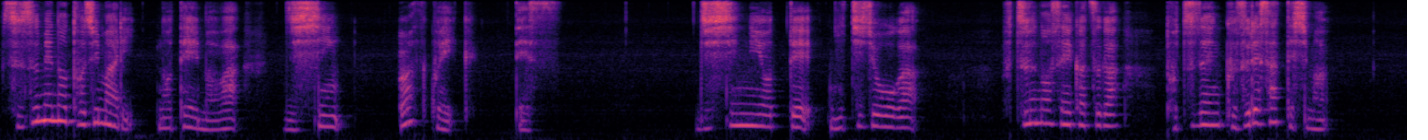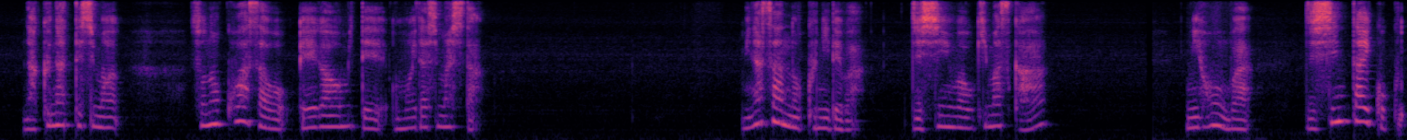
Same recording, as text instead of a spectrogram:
すずめの戸締まりのテーマは地震 earthquake です。地震によって日常が、普通の生活が突然崩れ去ってしまう。なくなってしまう。その怖さを映画を見て思い出しました。皆さんの国では地震は起きますか？日本は地震大国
